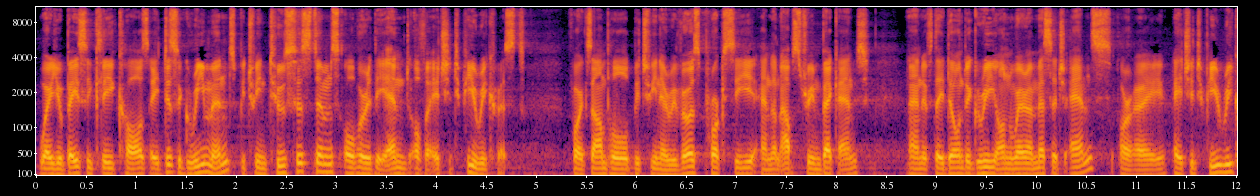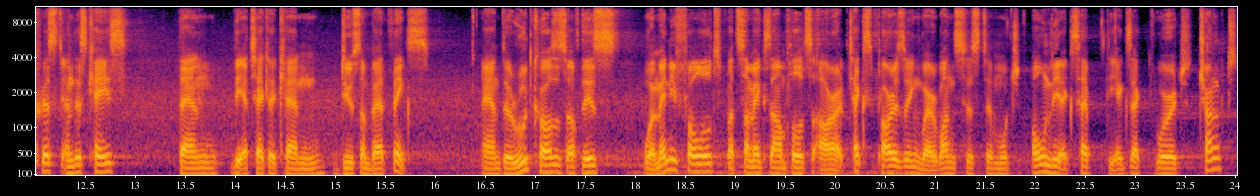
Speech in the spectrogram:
where you basically cause a disagreement between two systems over the end of a HTTP request. For example, between a reverse proxy and an upstream backend. And if they don't agree on where a message ends, or a HTTP request in this case, then the attacker can do some bad things. And the root causes of this were manifold, but some examples are text parsing, where one system would only accept the exact word chunked,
